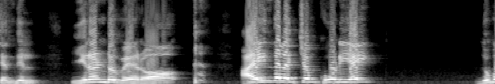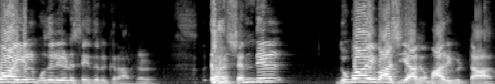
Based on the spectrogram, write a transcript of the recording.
செந்தில் இரண்டு பேரும் ஐந்து லட்சம் கோடியை துபாயில் முதலீடு செய்திருக்கிறார்கள். செந்தில் துபாய் வாசியாக மாறிவிட்டார்.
